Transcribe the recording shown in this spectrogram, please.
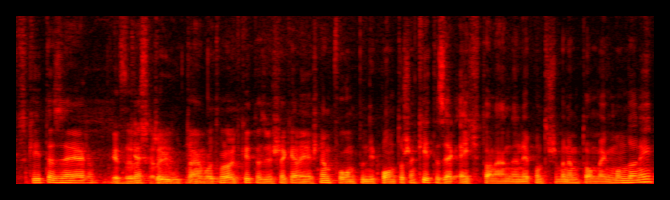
Ez 2002 után volt, valahogy 2000-esek elején, és nem fogom tudni pontosan, 2001 talán, ennél pontosabban nem tudom megmondani.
